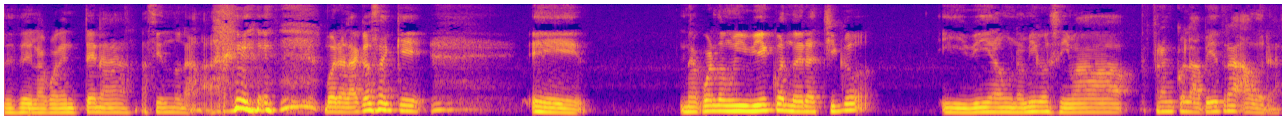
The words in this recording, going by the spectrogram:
desde la cuarentena haciendo nada. bueno, la cosa es que eh, me acuerdo muy bien cuando era chico y vi a un amigo que se llamaba Franco La Petra adorar.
